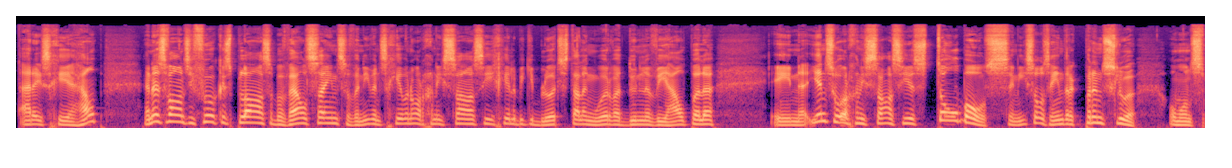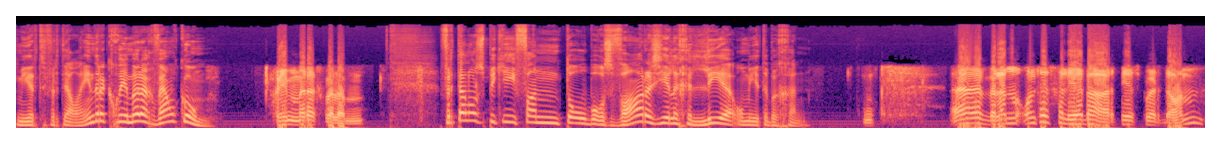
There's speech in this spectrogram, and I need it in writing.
RSG help. En dis waar ons die fokus plaas op welsyns of 'n nuwe insgewende organisasie, gee 'n bietjie blootstelling, hoor wat doen hulle, wie help hulle. En eh, een so 'n organisasie is Tolbos en hier is ons Hendrik Prinsloo om ons meer te vertel. Hendrik, goeiemôre, welkom. Goeiemôre Willem. Vertel ons 'n bietjie van Tolbos. Waar is julle geleë om mee te begin? Uh Willem, ons is geleë by Hartbeespoortdam.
